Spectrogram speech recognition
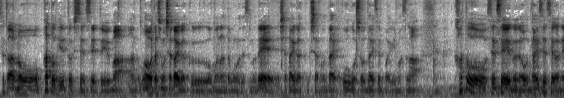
それからあの加藤秀俊先生という、まああのまあ、私も社会学を学んだものですので社会学者の大大御所大先輩がいますが加藤先生のような大先生がね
